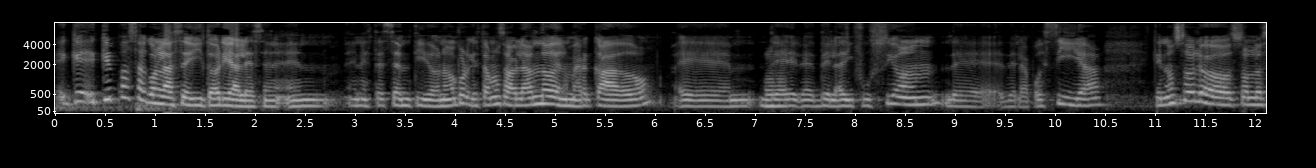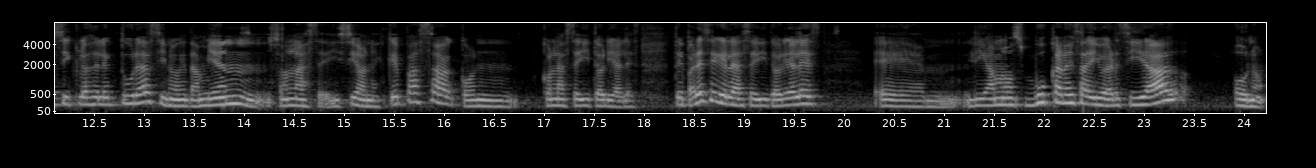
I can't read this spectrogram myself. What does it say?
Eh, ¿Qué, qué pasa con las editoriales en, en- en este sentido? ¿no? Porque estamos hablando del mercado, eh, de, de- de la difusión de, de la poesía, que no solo son los ciclos de lectura, sino que también son las ediciones. ¿Qué pasa con, con las editoriales. ¿Te parece que las editoriales, eh, digamos, buscan esa diversidad o no?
